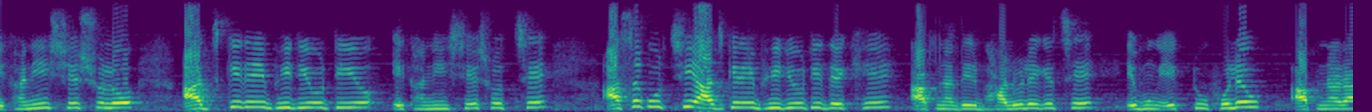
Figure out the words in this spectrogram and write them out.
এখানেই শেষ হলো। আজকের এই ভিডিওটিও এখানেই শেষ হচ্ছে। আশা করছি আজকের এই ভিডিওটি দেখে আপনাদের ভালো লেগেছে এবং একটু হলেও আপনারা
